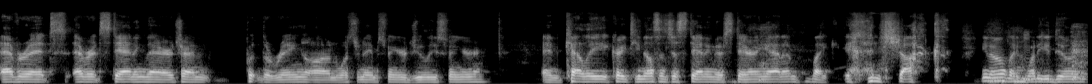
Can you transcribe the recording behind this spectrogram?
Everett Everett standing there trying to put the ring on what's her name's finger, Julie's finger, and Kelly Craig T. Nelson's just standing there staring at him like in shock. You know, like what are you doing?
